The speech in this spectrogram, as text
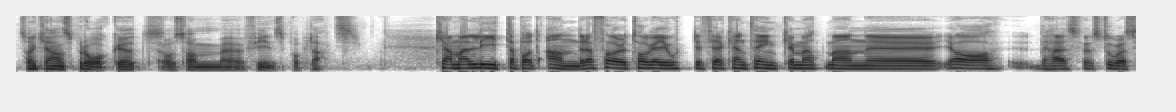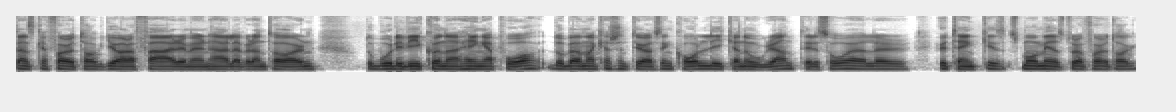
som kan språket och som eh, finns på plats. Kan man lita på att andra företag har gjort det? För jag kan tänka mig att man, eh, ja, det här stora svenska företaget gör affärer med den här leverantören. Då borde vi kunna hänga på. Då behöver man kanske inte göra sin koll lika noggrant. Är det så? Eller hur tänker små och medelstora företag?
